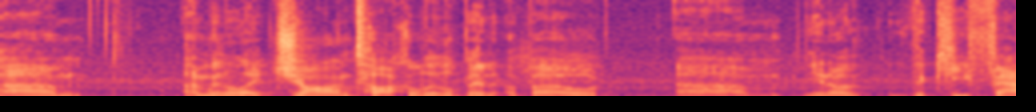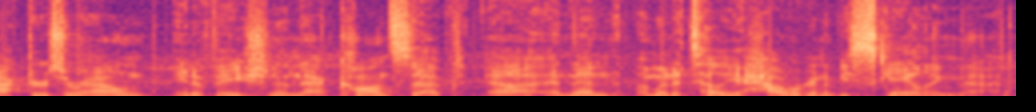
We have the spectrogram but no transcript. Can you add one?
um, I'm going to let John talk a little bit about. Um, you know the key factors around innovation and that concept, uh, and then I'm going to tell you how we're going to be scaling that.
